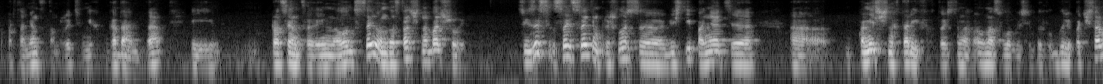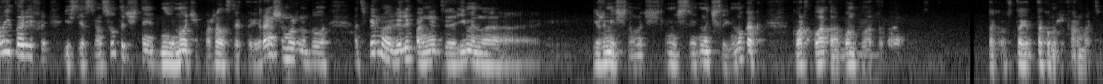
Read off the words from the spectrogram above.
апартаменты, там жить в них годами, да, и процент именно long stay, он достаточно большой. В связи с, с этим пришлось э, ввести понятие а, помесячных тарифов. То есть у нас в Логосе были почасовые тарифы, естественно, суточные, дни и ночи, пожалуйста, это и раньше можно было. А теперь мы ввели понятие именно ежемесячного начисления, ну, как квартплата, абонплата, да, в, таком же формате.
